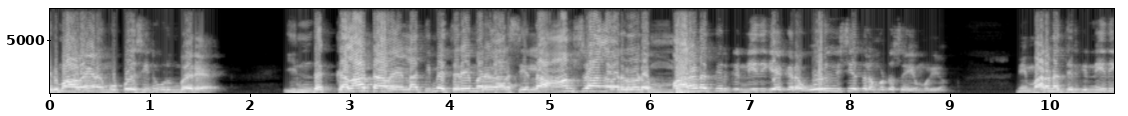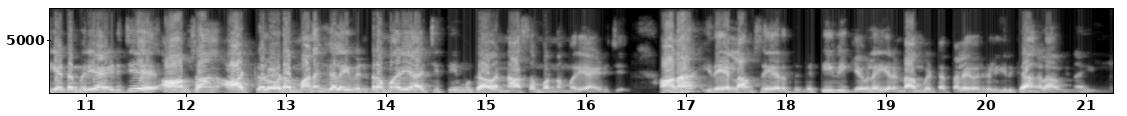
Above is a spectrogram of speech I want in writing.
திருமாவளவன் எனக்கு முப்பது சீட்டு கொடுப்பாரு இந்த கலாட்டாவை எல்லாத்தையுமே திரைமறைவு அரசியல்ல ஆம்ஸ்டாங் அவர்களோட மரணத்திற்கு நீதி கேட்கிற ஒரு விஷயத்துல மட்டும் செய்ய முடியும். நீ மரணத்திற்கு நீதி கேட்ட மாதிரியும் ஆயிடுச்சு ஆம்சாங் ஆட்களோட மனங்களை வென்ற மாதிரியும் ஆயிடுச்சு திமுகவை நாசம் பண்ண மாதிரியும் ஆயிடுச்சு. ஆனா இதையெல்லாம் செய்யறதுக்கு டிவி கேவில இரண்டாம் கட்ட தலைவர்கள் இருக்காங்களா அப்படின்னா இல்ல.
